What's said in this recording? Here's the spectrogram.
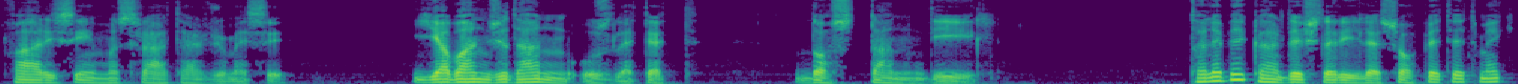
Farisi Mısra tercümesi. Yabancıdan uzlet et, dosttan değil. Talebe kardeşleriyle sohbet etmek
